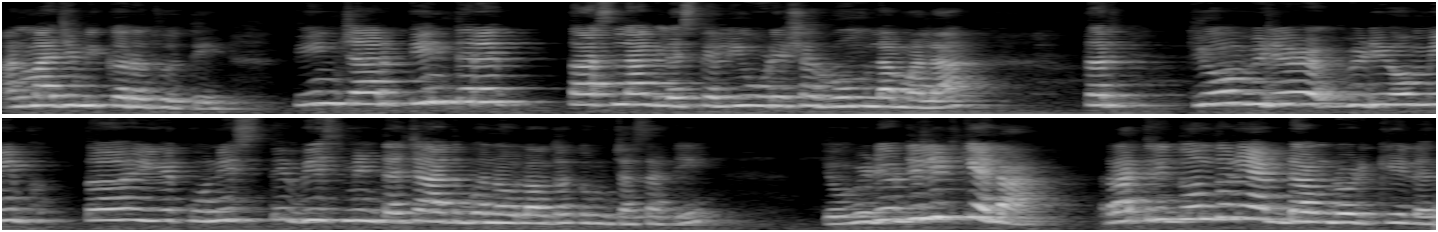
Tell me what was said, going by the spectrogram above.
आणि माझे मी करत होते. तीन चार तीन तरी तास लागले असतील एवढ्याशा रूमला मला. तर तो व्हिडिओ व्हिडिओ मी फक्त एकोणीस ते वीस मिनिटाच्या आत बनवला होता तुमच्यासाठी. तो व्हिडिओ डिलीट केला. रात्री दोन दोन ॲप डाउनलोड केलं.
